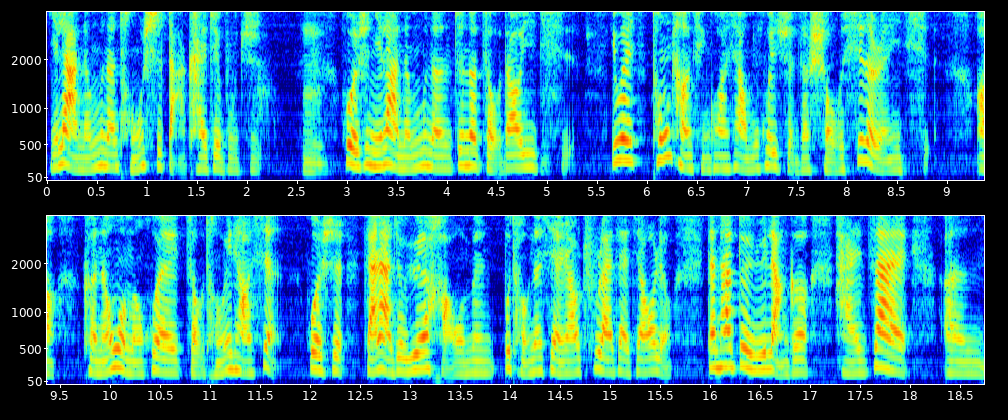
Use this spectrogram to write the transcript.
你俩能不能同时打开这部剧？嗯，或者是你俩能不能真的走到一起？因为通常情况下，我们会选择熟悉的人一起啊，可能我们会走同一条线，或者是咱俩就约好我们不同的线，然后出来再交流。但他对于两个还在嗯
